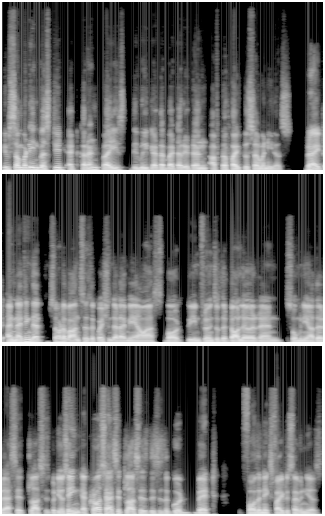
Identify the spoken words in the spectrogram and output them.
if somebody invested at current price, they will get a better return after five to seven years. Right. And I think that sort of answers the question that I may ask about the influence of the dollar and so many other asset classes. But you're saying across asset classes, this is a good bet for the next five to seven years.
